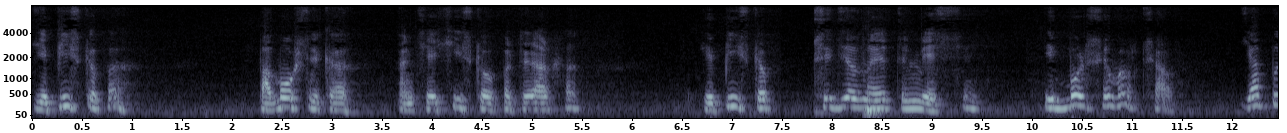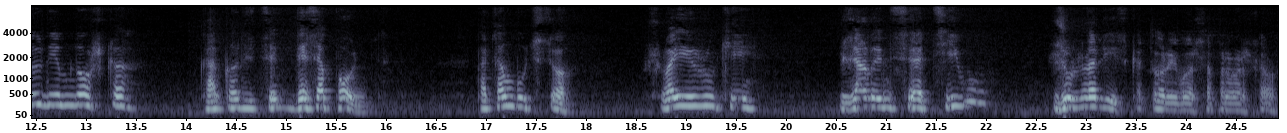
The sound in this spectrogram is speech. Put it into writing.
епископа, помощника антиохийского патриарха. Епископ сидел на этом месте и больше молчал. Я был немножко, как говорится, дезапоинт, потому что в свои руки взял инициативу журналист, который его сопровождал.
